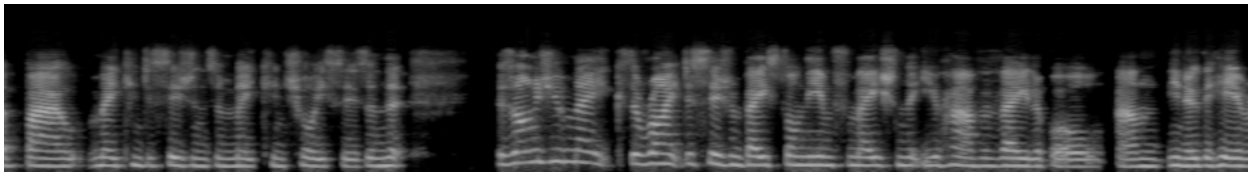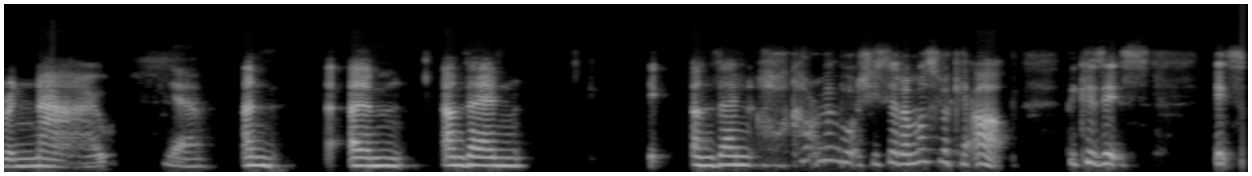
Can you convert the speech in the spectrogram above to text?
about making decisions and making choices and that as long as you make the right decision based on the information that you have available and you know the here and now Yeah. and um and then and then oh, I can't remember what she said. I must look it up because it's it's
